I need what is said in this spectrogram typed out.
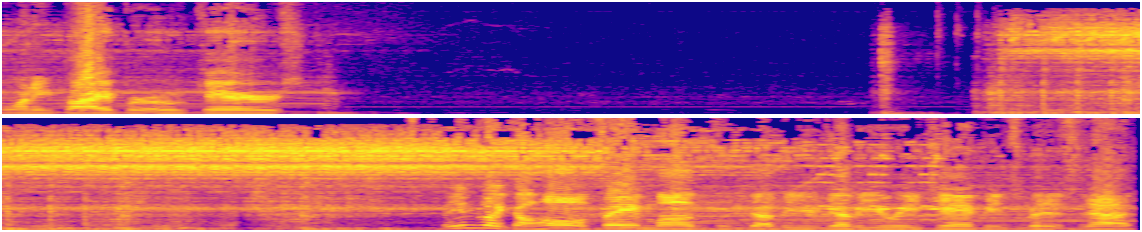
20 Piper, who cares? Seems like a Hall of Fame month of WWE champions, but it's not.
